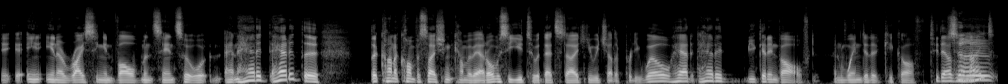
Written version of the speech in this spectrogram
in, in a racing involvement sense? Or, and how did how did the the kind of conversation come about? Obviously, you two at that stage knew each other pretty well. How did how did you get involved, and when did it kick off? Two thousand eight. So,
